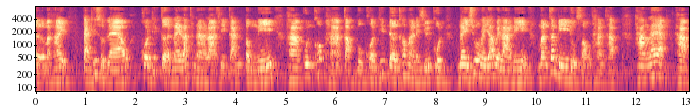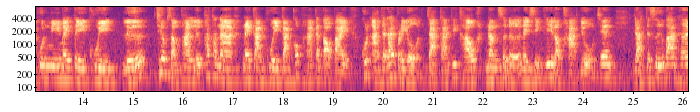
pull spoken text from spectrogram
นอมาให้ แต่ที่สุดแล้วคนที่เกิดในลัคนาราศีกันตรงนี้ หากคุณคบหากับบุคคลที่เดินเข้ามาในชีวิตคุณ ในช่วงระยะเวลานี้ มันก็มีอยู่ 2 ทางครับ ทางแรกหากคุณมีไมตรีคุย หรือเชื่อมสัมพันธ์หรือพัฒนาในการคุยการคบหากันต่อไป คุณอาจจะได้ประโยชน์จากการที่เขานำเสนอในสิ่งที่เราขาดอยู่ เช่น อยากจะซื้อบ้านให้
